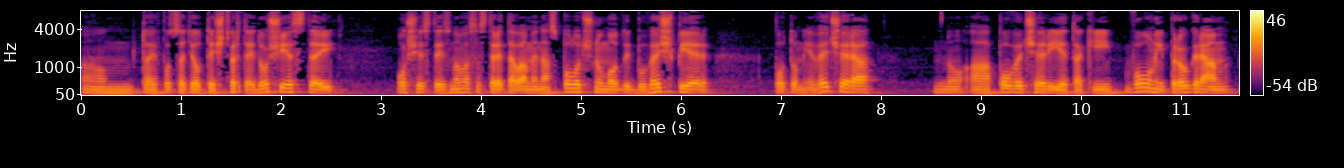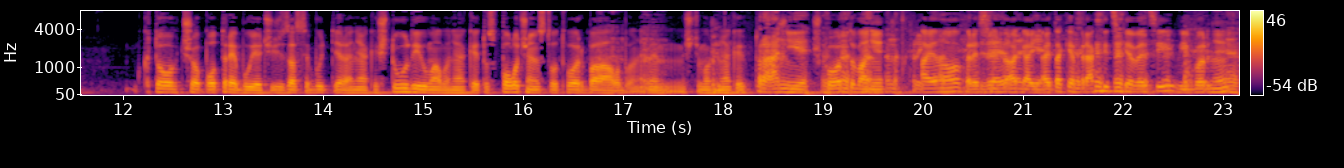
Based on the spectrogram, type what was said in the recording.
Um, to je v podstate od tej 4. do 6. O 6. znova sa stretávame na spoločnú modlitbu vešpier, potom je večera, No a po večeri je taký voľný program, kto čo potrebuje, čiže zase buď teda nejaké štúdium, alebo nejaké to spoločenstvo tvorba, alebo neviem, ešte možno nejaké Pranie. športovanie. aj no, presne tak, aj, aj také praktické veci, výborne.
